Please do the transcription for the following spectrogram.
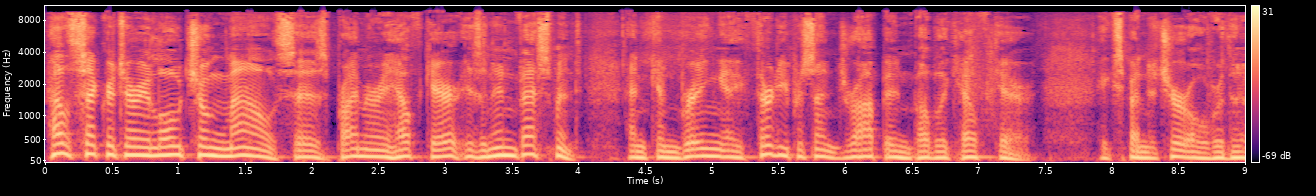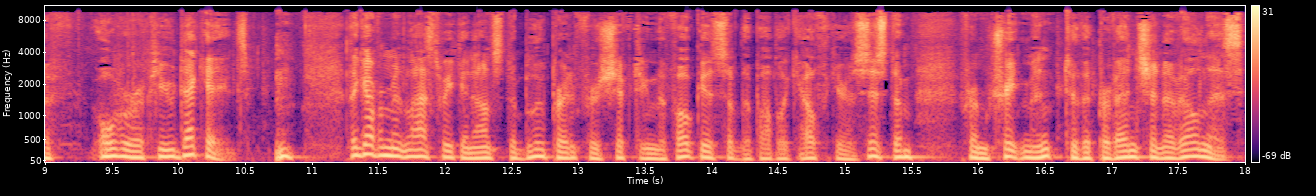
Health Secretary Lo Chung Mao says primary health care is an investment and can bring a 30% drop in public health care. Expenditure over the over a few decades. the government last week announced a blueprint for shifting the focus of the public healthcare system from treatment to the prevention of illness.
